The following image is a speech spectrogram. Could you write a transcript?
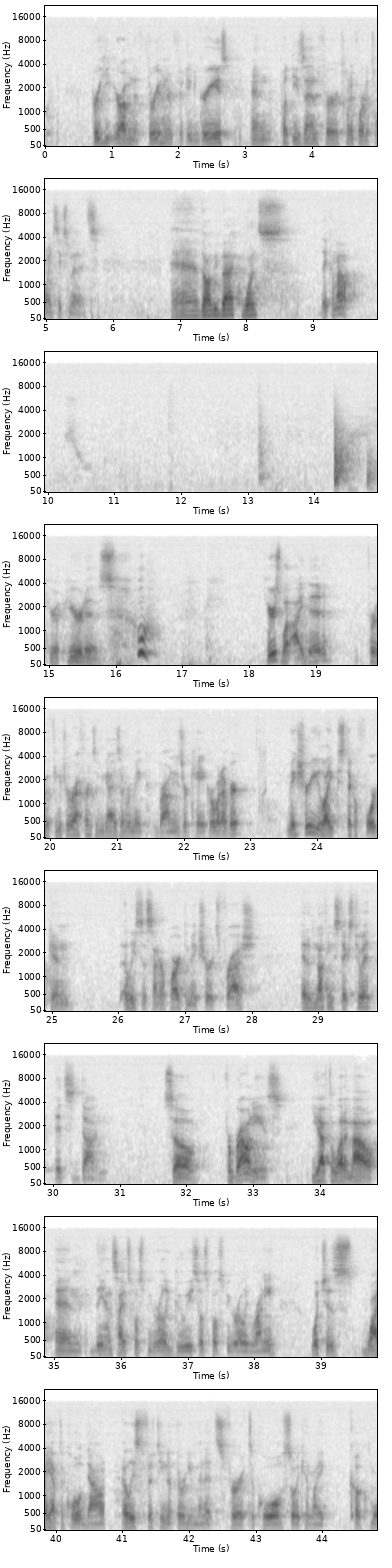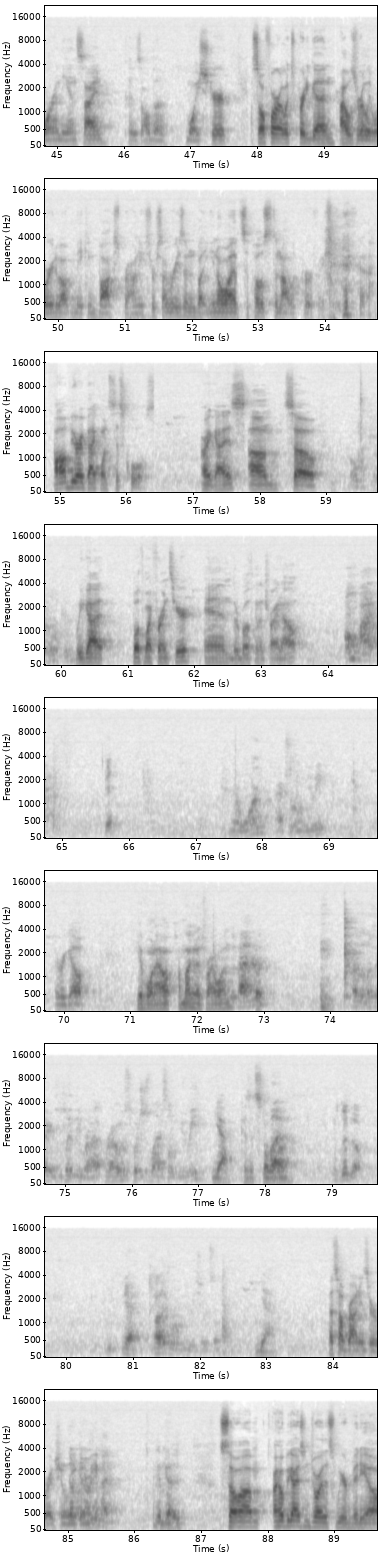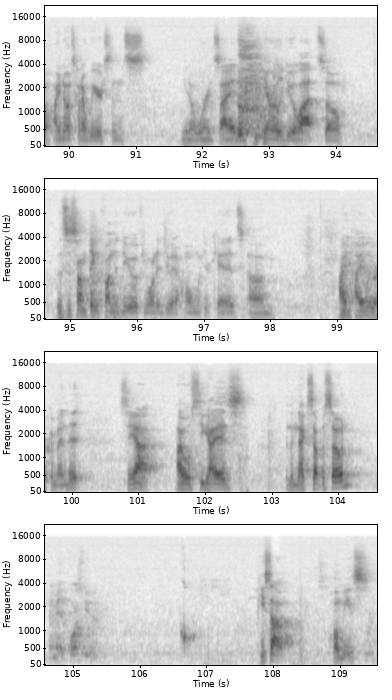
preheat your oven to 350 degrees and put these in for 24 to 26 minutes. And I'll be back once they come out. Here, here it is. Whew. Here's what I did for the future reference if you guys ever make brownies or cake or whatever. Make sure you like stick a fork in at least the center part to make sure it's fresh and if nothing sticks to it, it's done. So for brownies, you have to let them out, and the inside's supposed to be really gooey, so it's supposed to be really runny, which is why you have to cool it down at least 15 to 30 minutes for it to cool, so it can like cook more in the inside, because all the moisture. So far it looks pretty good. I was really worried about making box brownies for some reason, but you know what? It's supposed to not look perfect. I'll be right back once this cools. All right, guys. Um, so we got both my friends here, and they're both gonna try it out. Oh my. Good. They're warm. They're actually a little gooey. There we go. Give one out. I'm not gonna try one. The batter. but it looks like it completely ro- rose, which is why it's a little gooey. yeah, because it's still But- warm. It's good though. Yeah, I like a little gooey shit. So Yeah. That's how brownies are originally definitely gonna be. recommend. Good. So um, I hope you guys enjoy this weird video. I know it's kind of weird since you know we're inside and we can't really do a lot. So this is something fun to do if you want to do it at home with your kids. Um, I'd highly recommend it. So yeah, I will see you guys in the next episode. And may the force be with you. Peace out, homies.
